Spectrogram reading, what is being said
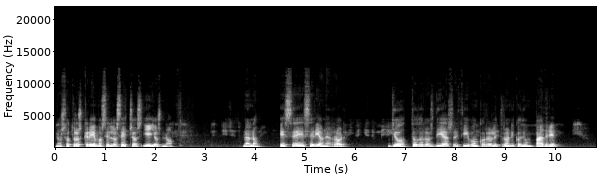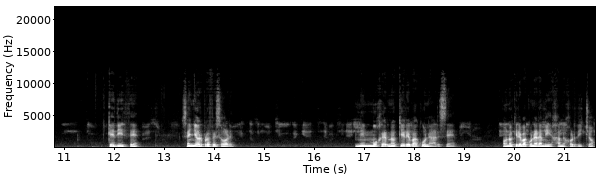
Nosotros creemos en los hechos y ellos no. No, no, ese sería un error. Yo todos los días recibo un correo electrónico de un padre que dice, Señor profesor, mi mujer no quiere vacunarse, o no quiere vacunar a mi hija, mejor dicho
